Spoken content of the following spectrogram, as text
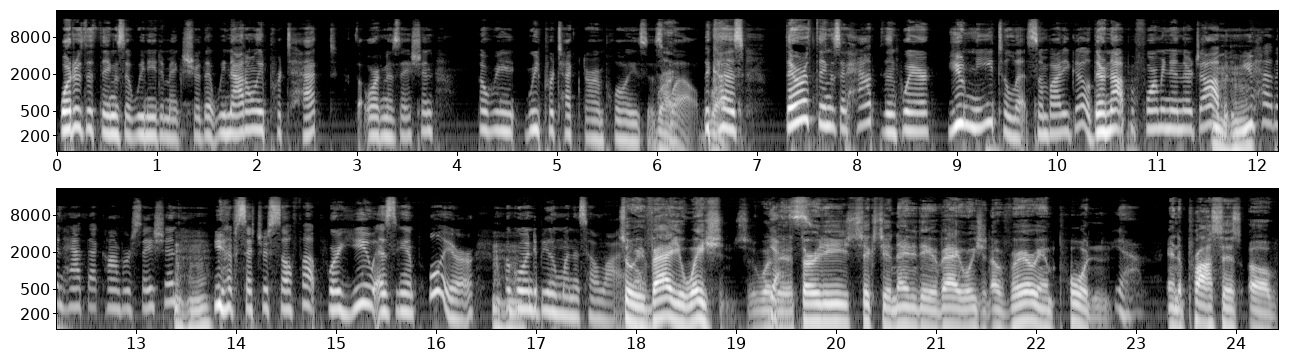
what are the things that we need to make sure that we not only protect the organization, but we, we protect our employees as Right, well. right. There are things that happen where you need to let somebody go. They're not performing in their job. But if Mm-hmm. you haven't had that conversation, you have set yourself up where you, as the employer, are going to be the one that's held liable. Mm-hmm. So evaluations, whether Yes. 30, 60, or 90 day evaluation, are very important yeah. in the process of,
